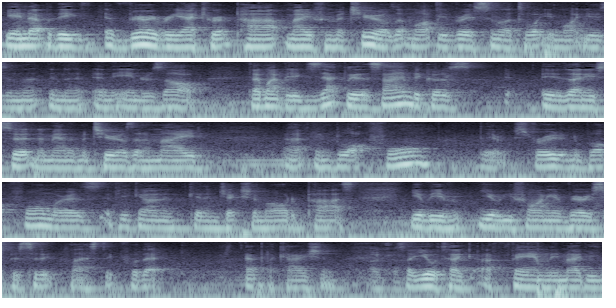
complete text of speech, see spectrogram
you end up with a very very accurate part made from materials that might be very similar to what you might use in the in the in the end result they won't be exactly the same because there's only a certain amount of materials that are made uh, in block form. They're extruded in block form. Whereas if you go and get injection molded parts, you'll be you'll be finding a very specific plastic for that application. Okay. So you'll take a family, maybe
